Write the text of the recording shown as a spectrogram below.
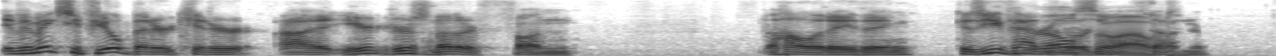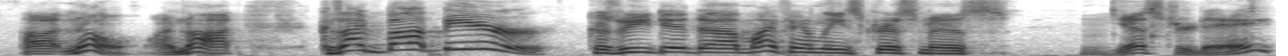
if, it makes you feel better, Kidder, uh, here, here's another fun holiday thing because you've had You're also out. Uh, no, I'm not because I bought beer because we did uh, my family's Christmas Hmm. yesterday,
